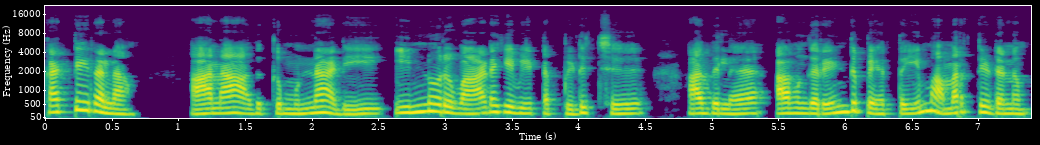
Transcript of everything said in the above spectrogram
கட்டிடலாம். ஆனா அதுக்கு முன்னாடி இன்னொரு வாடகை வீட்டை பிடிச்சு அதுல அவங்க ரெண்டு பேர்த்தையும் அமர்த்திடணும்.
